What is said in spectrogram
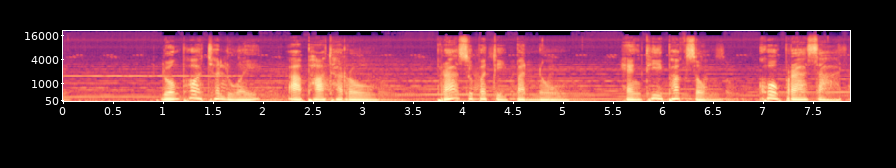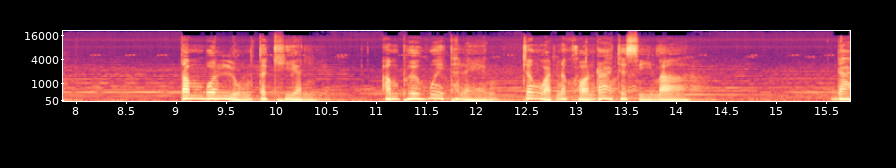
2557 หลวงพ่อฉลวย อาพาธโร พระสุปฏิปันโน แห่งที่พักสงฆ์โคกปราศาสตร์ตำบลหลวงตะเคียน อำเภอห้วยแถลง จังหวัดนครราชสีมา ได้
